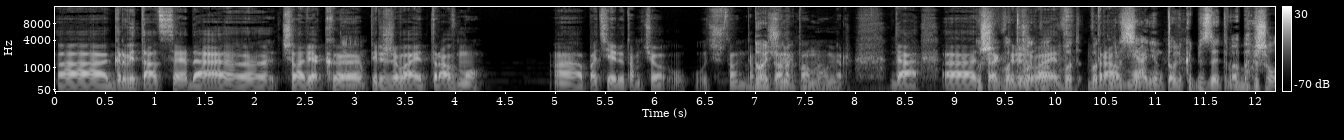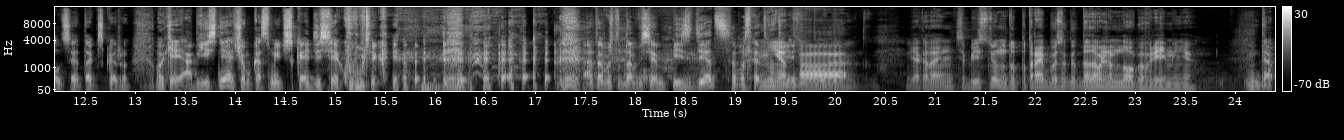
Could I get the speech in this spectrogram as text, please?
А, гравитация, да, э, человек э, да. переживает травму, а, потерю там, что, что-нибудь там, Дочери, ребенок, по-моему, умер. Да, а, Слушай, человек вот, переживает вот, вот, вот, вот марсианин только без этого обошелся, я так скажу. Окей, объясни, о чем космическая Одиссея Кубрика. О том, что нам всем пиздец, вот это вот я не понял. Я когда-нибудь объясню, но тут потребуется довольно много времени. Да.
